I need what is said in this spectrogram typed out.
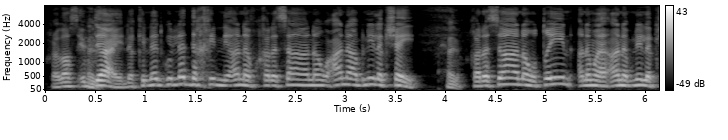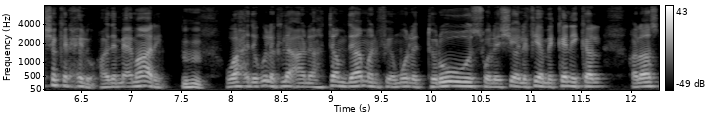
خلاص إبداعي لكن لا تقول لا تدخلني أنا في خرسانة وأنا أبني لك شيء. حلو. خرسانة وطين أنا ما أنا أبني لك شكل حلو هذا معماري. واحد يقول لك لا أنا أهتم دائما في أمور التروس والأشياء اللي فيها mechanical خلاص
